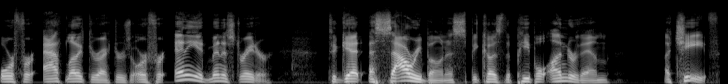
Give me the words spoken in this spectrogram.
or for athletic directors or for any administrator to get a salary bonus because the people under them achieve.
